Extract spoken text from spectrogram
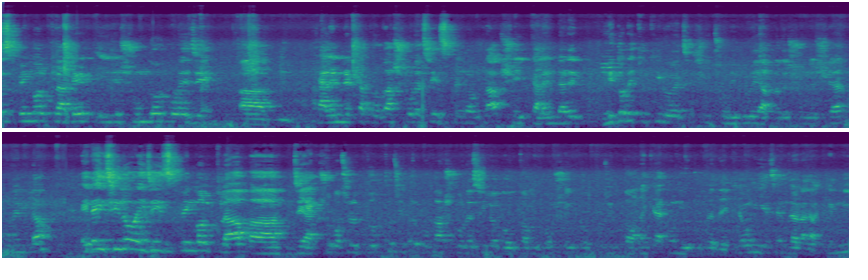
ইস্ট বেঙ্গল ক্লাবের এই যে সুন্দর করে যে ক্যালেন্ডারটা প্রকাশ করেছে ইস্ট বেঙ্গল ক্লাব সেই ক্যালেন্ডারের ভিতরে কি কি রয়েছে সেই ছবিগুলোই আপনাদের সঙ্গে শেয়ার করে নিলাম। এটাই ছিল এই যে ইস্ট বেঙ্গল ক্লাব যে একশো বছরের তথ্যচিত্র প্রকাশ করেছিল গৌতম ঘোষ, সেই তথ্যচিত্র অনেকে এখন ইউটিউবে দেখেও নিয়েছেন যারা দেখেননি।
